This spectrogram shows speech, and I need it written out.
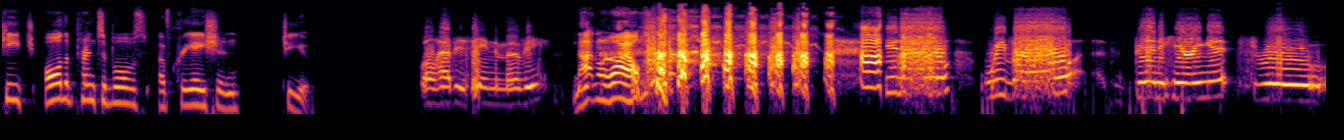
teach all the principles of creation to you? Well, have you seen the movie? Not in a while. you know, we've all been hearing it through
